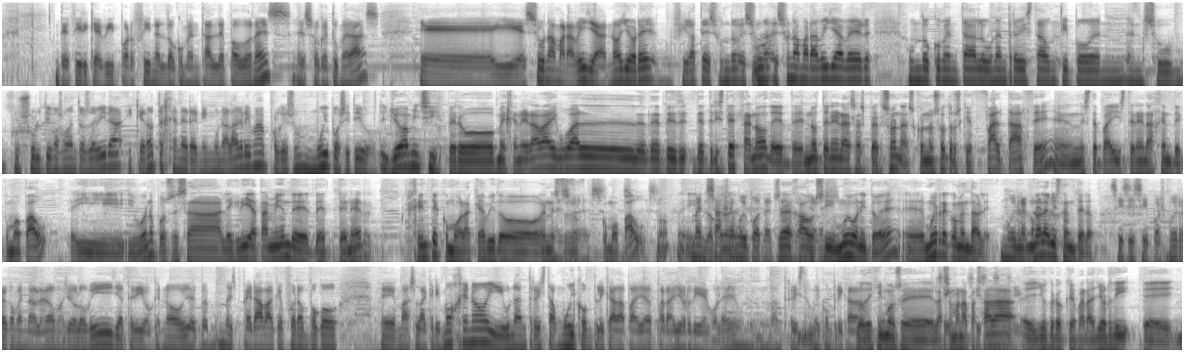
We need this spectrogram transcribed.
Decir que vi por fin el documental de Pau Donés, eso que tú me das. eh, y es una maravilla. No lloré. Fíjate, es, un do- es, una, es una maravilla ver un documental o una entrevista a un tipo en, en su- sus últimos momentos de vida y que no te genere ninguna lágrima porque es un muy positivo. Yo a mí sí, pero me generaba igual de, de- de tristeza, ¿no? De, de no tener a esas personas con nosotros, que falta hace en este país tener a gente como Pau. Y, y bueno, pues esa alegría también de, de tener gente como la que ha habido en estos, es, como Pau, ¿no? Y Mensaje que muy potente, Nos ha dejado, sí, muy bonito, ¿eh? Eh, muy recomendable. Muy No la he visto entero. Sí, sí, sí, pues muy recomendable. Vamos, yo lo vi, ya te digo que no me esperaba que fuera un poco eh, más lacrimógeno y una entrevista muy complicada para, para Jordi Évole, ¿eh? una entrevista muy complicada. Lo dijimos la Sí, semana pasada. sí, sí. yo creo que para Jordi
